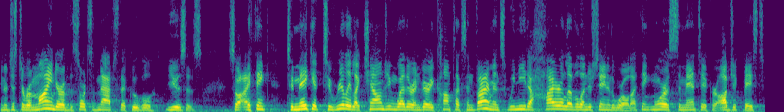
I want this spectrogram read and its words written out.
you know, just a reminder of the sorts of maps that Google uses. So I think to make it to really like challenging weather and very complex environments, we need a higher level understanding of the world. I think more a semantic or object-based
